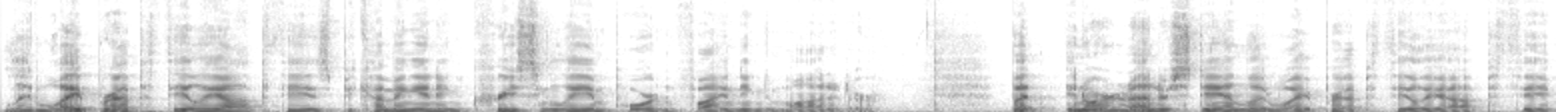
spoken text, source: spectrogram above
Lid wiper epitheliopathy is becoming an increasingly important finding to monitor. But in order to understand lid wiper epitheliopathy,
